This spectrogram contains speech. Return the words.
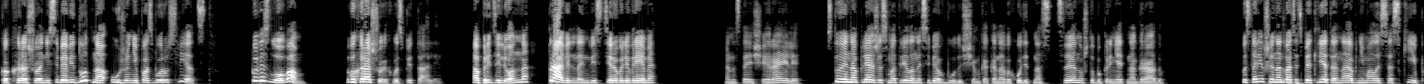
Как хорошо они себя ведут на ужине по сбору средств. Повезло вам. Вы хорошо их воспитали. Определенно, правильно инвестировали время. А настоящая Райли, стоя на пляже, смотрела на себя в будущем, как она выходит на сцену, чтобы принять награду. Постаревшая на 25 лет, она обнималась со Скип.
